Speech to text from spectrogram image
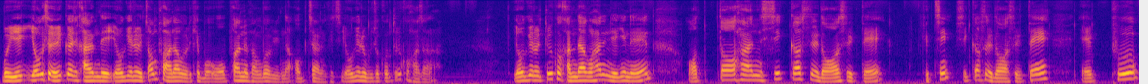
뭐 예- 여기서 여기까지 가는데 여기를 점프 안 하고 이렇게 뭐 워프하는 방법이 있나? 없잖아, 그치? 여기를 무조건 뚫고 가잖아. 여기를 뚫고 간다고 하는 얘기는 어떠한 C 값을 넣었을 때, 그치? C 값을 넣었을 때 F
